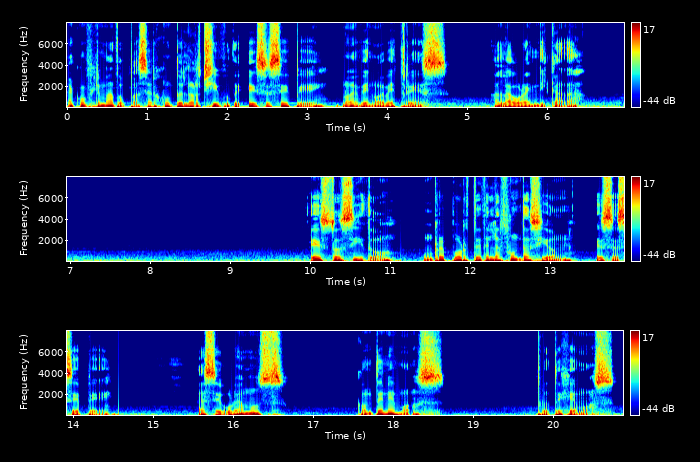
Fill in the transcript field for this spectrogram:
ha confirmado pasar junto al archivo de SCP-993 a la hora indicada. Esto ha sido un reporte de la Fundación SCP. Aseguramos, contenemos, protegemos.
